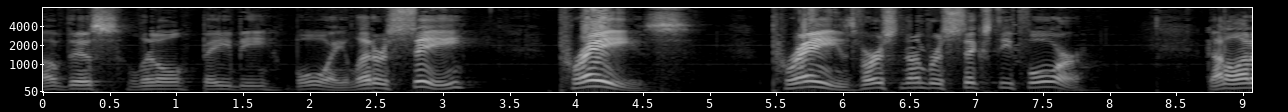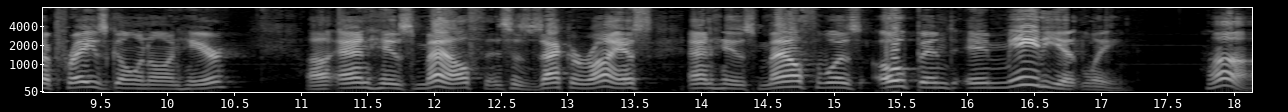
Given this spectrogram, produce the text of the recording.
of this little baby boy. Letter C Praise. Praise. Verse number 64. Got a lot of praise going on here. Uh, and his mouth, this is Zacharias, and his mouth was opened immediately. Huh.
